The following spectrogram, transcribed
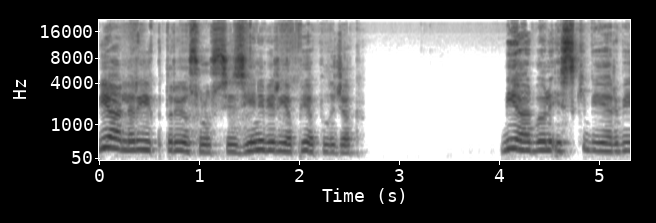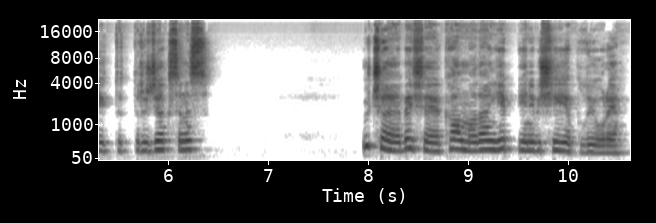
Bir yerleri yıktırıyorsunuz siz. Yeni bir yapı yapılacak. Bir yer böyle eski bir yeri bir yıktırtacaksınız. 3 aya 5 aya kalmadan yepyeni bir şey yapılıyor oraya.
